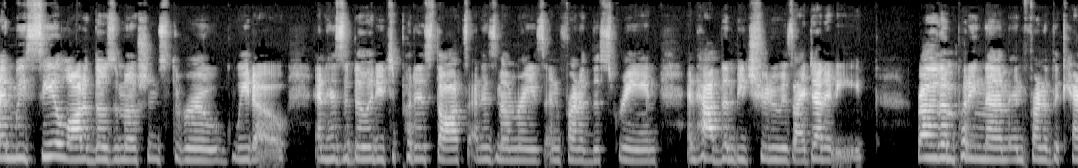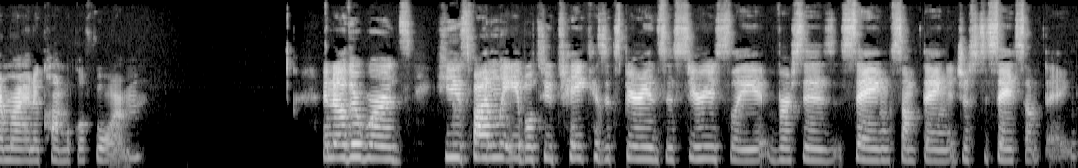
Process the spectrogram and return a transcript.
And we see a lot of those emotions through Guido and his ability to put his thoughts and his memories in front of the screen and have them be true to his identity, rather than putting them in front of the camera in a comical form. In other words, he is finally able to take his experiences seriously versus saying something just to say something.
